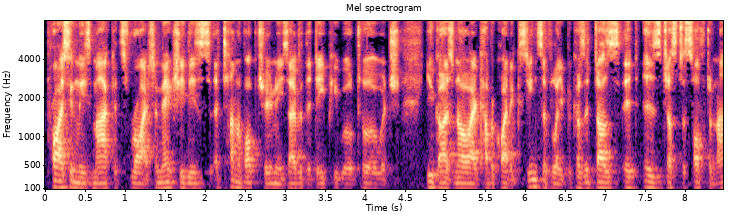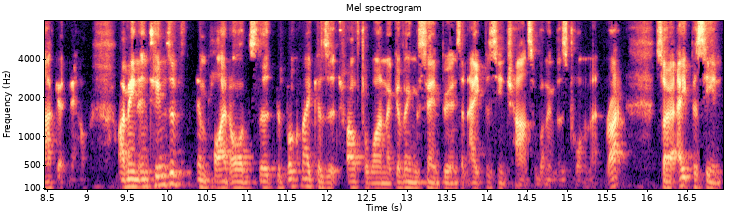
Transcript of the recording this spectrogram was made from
pricing these markets right. And actually, there's a ton of opportunities over the DP World Tour, which you guys know I cover quite extensively because it does it is just a softer market now. I mean, in terms of implied odds, the, the bookmakers at twelve to one are giving Sam Burns an eight percent chance of winning this tournament, right? So eight percent,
